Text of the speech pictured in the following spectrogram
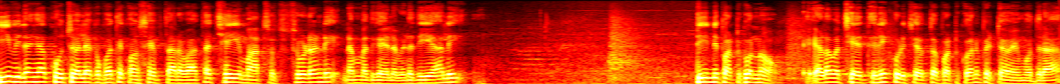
ఈ విధంగా కూర్చోలేకపోతే కొంతసేపు తర్వాత చేయి మార్చవచ్చు చూడండి నెమ్మదిగా ఇలా విడదీయాలి. దీన్ని పట్టుకున్నాం. ఎడమ చేతిని కుడి చేతితో పట్టుకొని పెట్టాం ఈ ముద్ర.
